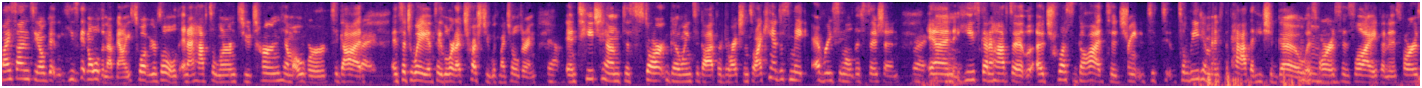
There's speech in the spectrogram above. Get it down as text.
my son's, you know, getting he's getting old enough now. He's 12 years old, and I have to learn to turn him over to God Right. in such a way and say, Lord, I trust you with my children. Yeah. And teach him to start going to God for direction. So I can't just make every single decision Right. and Mhm. he's going to have to uh, trust God to train to, to, to lead him into the path that he should go as Mhm. far as his life and as far as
